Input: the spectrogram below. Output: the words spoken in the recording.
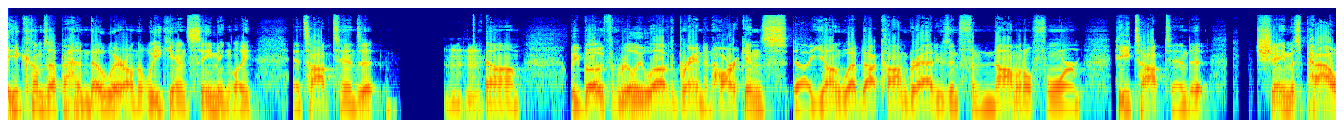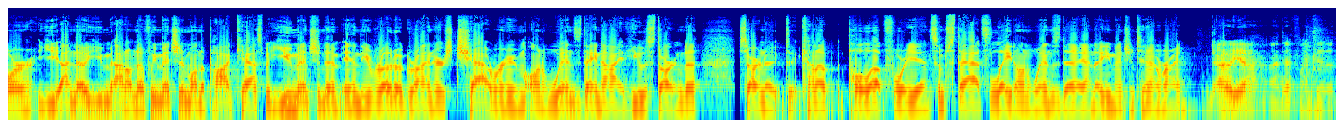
he comes up out of nowhere on the weekend, seemingly, and top tens it. Mhm. Um, we both really loved Brandon Harkins, a young web.com grad who's in phenomenal form. He top tenned it. Seamus Power, you, I know you. I don't know if we mentioned him on the podcast, but you mentioned him in the Roto Grinders chat room on Wednesday night. He was starting to starting to, to kind of pull up for you and some stats late on Wednesday. I know you mentioned him, right? Oh yeah, I definitely did.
